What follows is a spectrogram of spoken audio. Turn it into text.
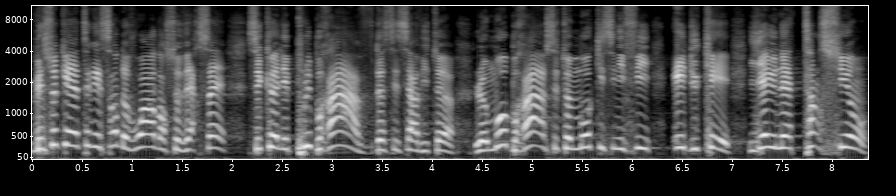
Mais ce qui est intéressant de voir dans ce verset, c'est que les plus braves de ses serviteurs, le mot brave, c'est un mot qui signifie éduquer. Il y a une intention,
